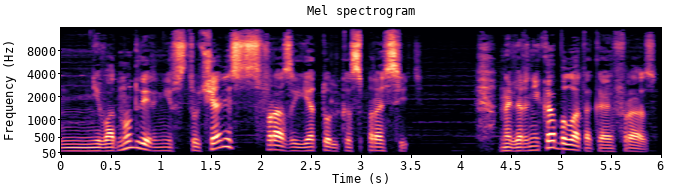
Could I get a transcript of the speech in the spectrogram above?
ни в одну дверь не встучались с фразой «я только спросить»? Наверняка была такая фраза.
